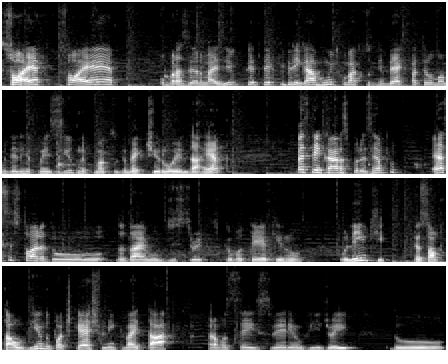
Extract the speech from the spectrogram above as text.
só é, só é o brasileiro mais rico porque ele teve que brigar muito com o Mark Zuckerberg para ter o nome dele reconhecido, né? Porque o Mark Zuckerberg tirou ele da reta. Mas tem caras, por exemplo, essa história do, do Diamond District que eu botei aqui no o link, pessoal que está ouvindo o podcast, o link vai estar tá para vocês verem o vídeo aí do,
